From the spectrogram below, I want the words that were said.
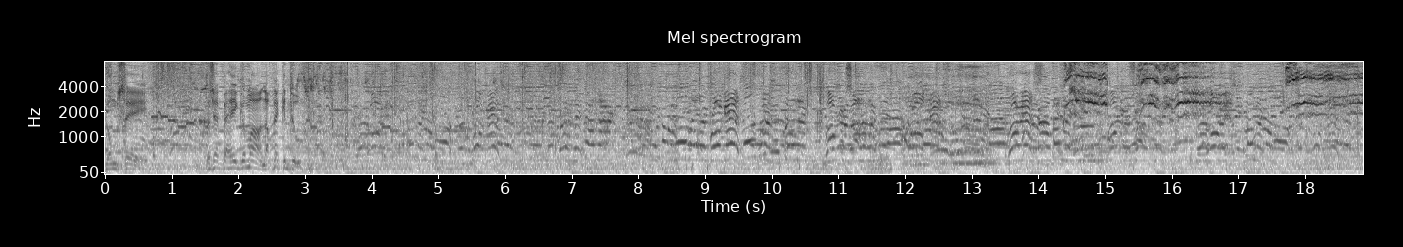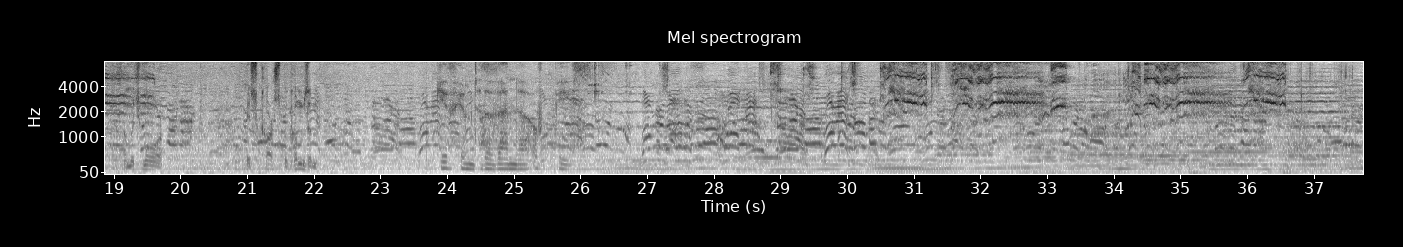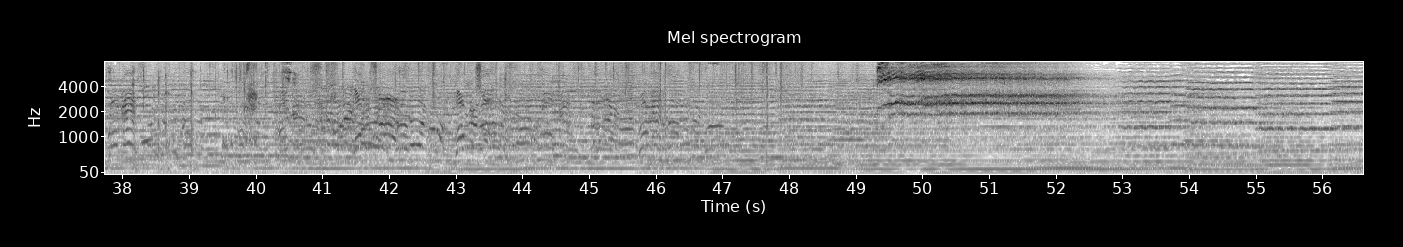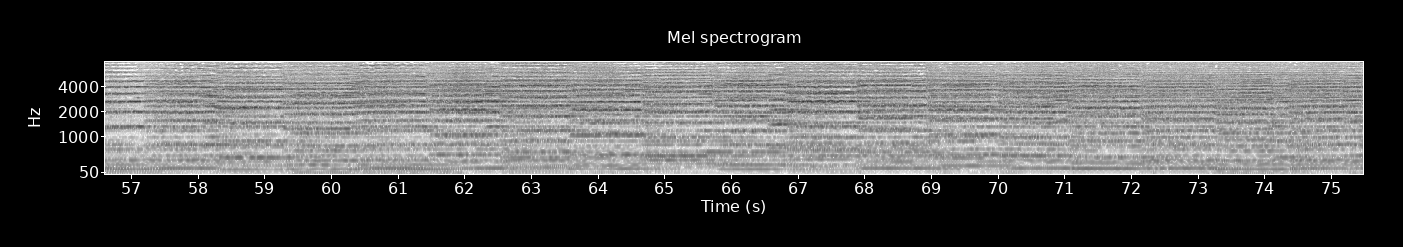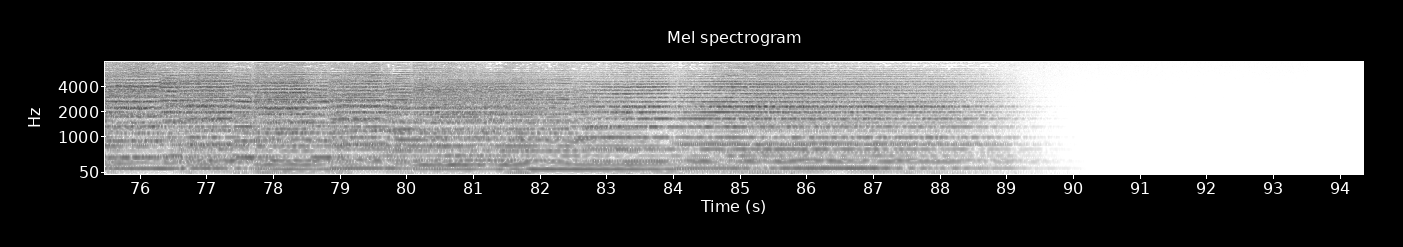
nom sé. Tá sé behé goá nach tú. How much more? His curse becomes him. Give him to the vendor of peace.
